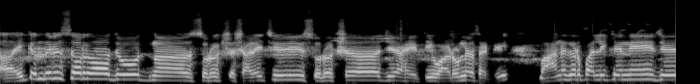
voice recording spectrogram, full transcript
एकंदरीत सर जो सुरक्षा शाळेची सुरक्षा जी आहे ती वाढवण्यासाठी महानगरपालिकेने जे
